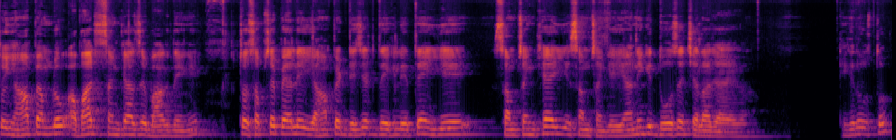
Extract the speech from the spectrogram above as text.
तो यहाँ पर हम लोग अभाज्य संख्या से भाग देंगे। तो सबसे पहले यहाँ पर डिजिट देख लेते हैं, ये सम संख्या है, ये सम संख्या यानी कि दो से चला जाएगा। ठीक है दोस्तों?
